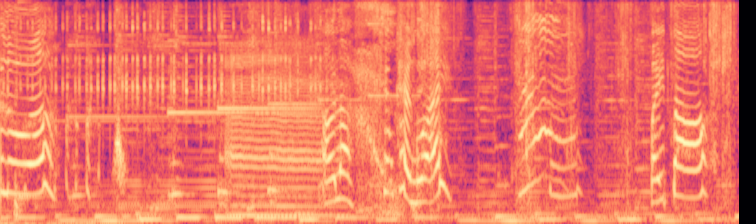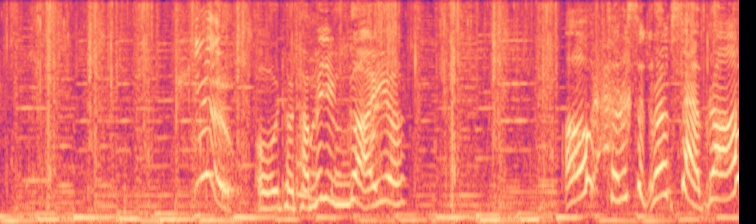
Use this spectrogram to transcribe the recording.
กลัว เอาล่ะเข้มแข็งไว้ ไปต่อ โอ้เธอทำได้ยังไงอะโอ้ฉันรู้สึกเริ่มแสบร้อน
